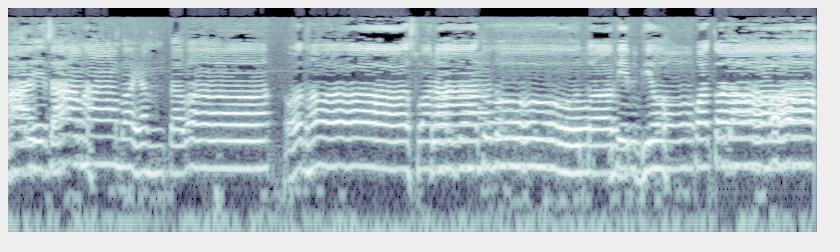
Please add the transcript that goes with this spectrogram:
मारिसामा वयम् तव अध स्वनादूतबिभ्यो पतत्रिण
